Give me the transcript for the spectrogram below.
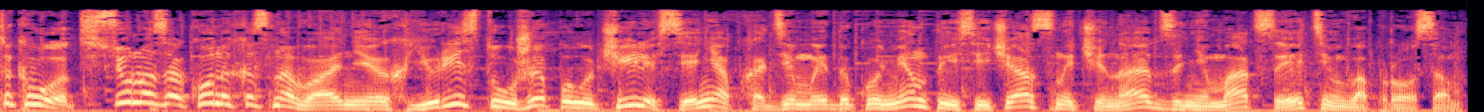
Так вот, все на законных основаниях. Юристы уже получили все необходимые документы и сейчас начинают заниматься этим вопросом.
